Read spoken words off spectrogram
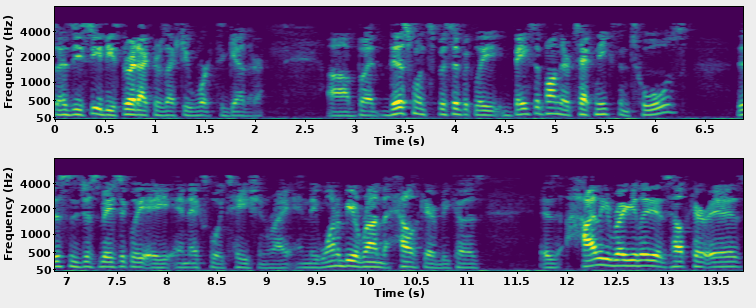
So as you see, these threat actors actually work together. Uh, but this one specifically, based upon their techniques and tools, this is just basically a, an exploitation, right? And they want to be around the healthcare because as highly regulated as healthcare is,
